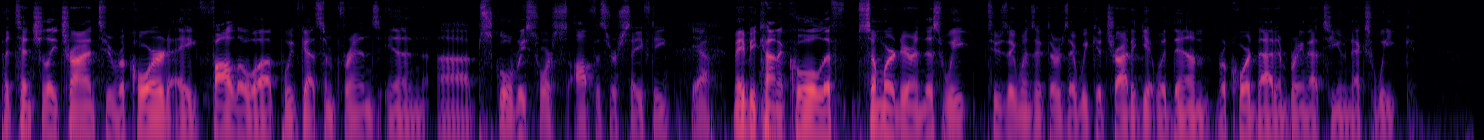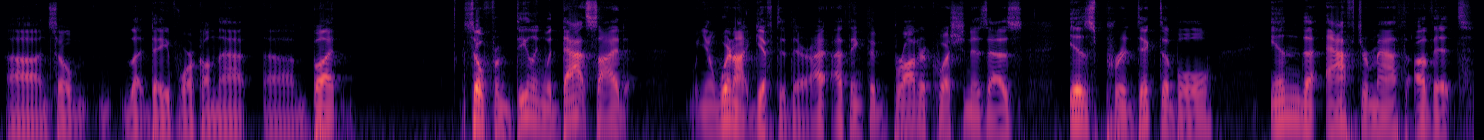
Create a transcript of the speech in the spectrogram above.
potentially trying to record a follow up. We've got some friends in uh, school resource officer safety. Yeah. Maybe kind of cool if somewhere during this week, Tuesday, Wednesday, Thursday, we could try to get with them, record that, and bring that to you next week. Uh, and so let Dave work on that. Um, but so from dealing with that side, you know, we're not gifted there. I, I think the broader question is as is predictable in the aftermath of it.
